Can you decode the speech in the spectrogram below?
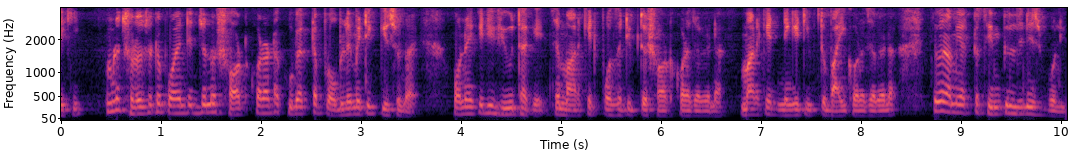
দেখি, আমরা ছোটো ছোটো পয়েন্টের জন্য শর্ট করাটা খুব একটা প্রবলেমেটিক কিছু নয়। অনেকেরই ভিউ থাকে যে মার্কেট পজিটিভ তো শর্ট করা যাবে না মার্কেট নেগেটিভ তো বাই করা যাবে না। এবার আমি একটা সিম্পল জিনিস বলি।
